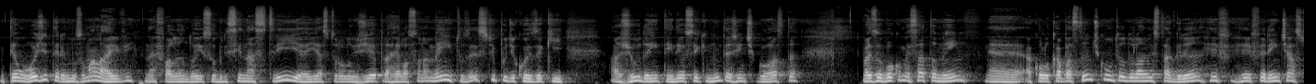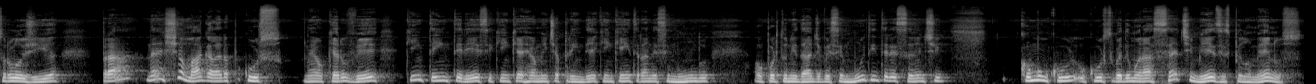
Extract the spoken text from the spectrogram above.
Então hoje teremos uma live, né, falando aí sobre sinastria e astrologia para relacionamentos, esse tipo de coisa que ajuda a entender. Eu sei que muita gente gosta, mas eu vou começar também é, a colocar bastante conteúdo lá no Instagram referente à astrologia para né, chamar a galera para o curso. Né? Eu quero ver quem tem interesse, quem quer realmente aprender, quem quer entrar nesse mundo. A oportunidade vai ser muito interessante. Como um cur o curso vai demorar sete meses, pelo menos,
